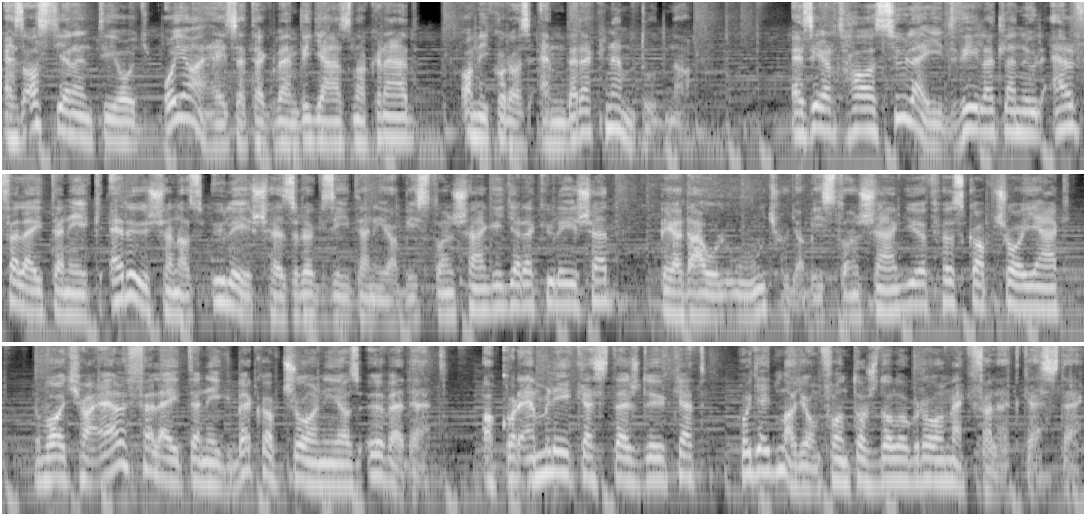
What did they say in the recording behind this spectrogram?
Ez azt jelenti, hogy olyan helyzetekben vigyáznak rád, amikor az emberek nem tudnak. Ezért, ha a szüleid véletlenül elfelejtenék erősen az üléshez rögzíteni a biztonsági gyerekülésed, például úgy, hogy a biztonsági övhöz kapcsolják, vagy ha elfelejtenék bekapcsolni az övedet, akkor emlékeztesd őket, hogy egy nagyon fontos dologról megfeledkeztek.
